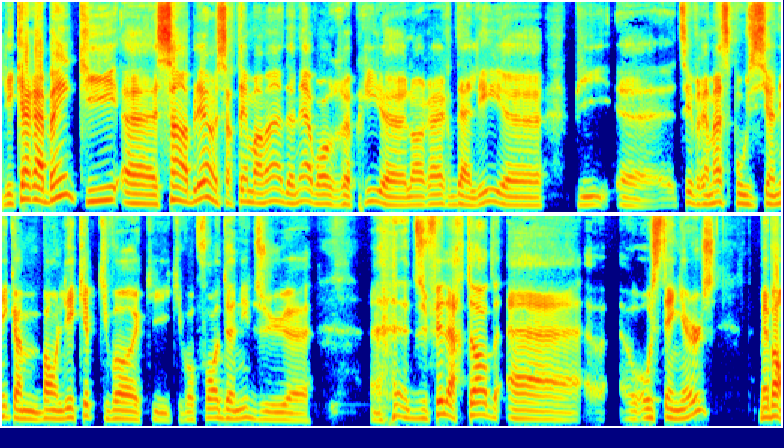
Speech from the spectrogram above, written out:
les Carabins qui euh, semblaient à un certain moment donné avoir repris euh, leur air d'aller, euh, puis vraiment se positionner comme bon, l'équipe qui va, qui, va pouvoir donner du, du fil à retordre aux Stingers. Mais bon,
